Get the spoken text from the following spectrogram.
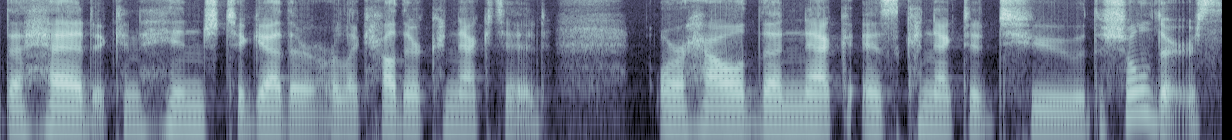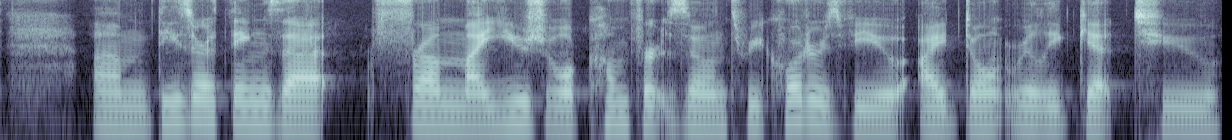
the head can hinge together or like how they're connected or how the neck is connected to the shoulders. Um, these are things that from my usual comfort zone three quarters view, I don't really get to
